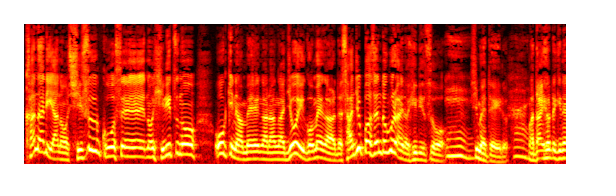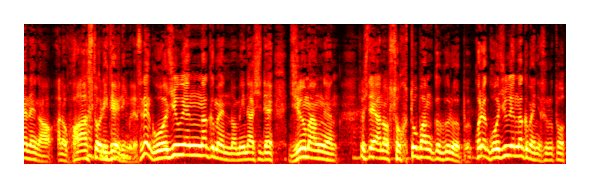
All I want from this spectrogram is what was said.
かなりあの、指数構成の比率の大きな銘柄が上位5銘柄で30%ぐらいの比率を占めている。えーはい、まあ、代表的な例が、あの、ファーストリテイリングですね。50円額面の見なしで10万円。そして、あの、ソフトバンクグループ、これは50円額面にすると、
